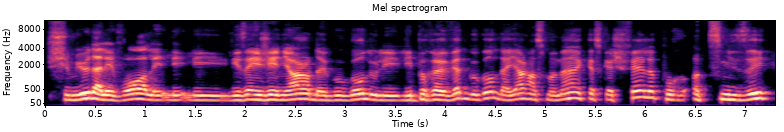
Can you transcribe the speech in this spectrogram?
Je suis mieux d'aller voir les, ingénieurs de Google ou les, brevets de Google. D'ailleurs, en ce moment, qu'est-ce que je fais là, pour optimiser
